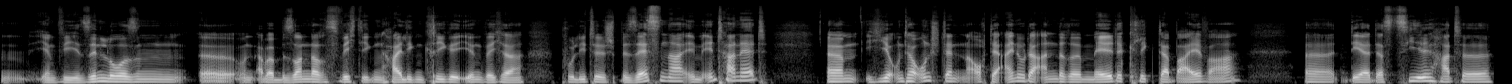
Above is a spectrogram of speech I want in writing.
irgendwie sinnlosen äh, und aber besonders wichtigen heiligen Kriege irgendwelcher politisch Besessener im Internet ähm, hier unter Umständen auch der ein oder andere Meldeklick dabei war, äh, der das Ziel hatte,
